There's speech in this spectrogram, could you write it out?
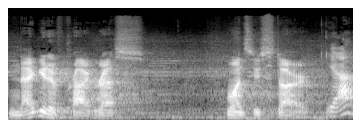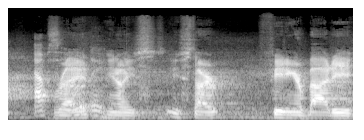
negative progress once you start, Yeah, absolutely. right? You know, you you start feeding your body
